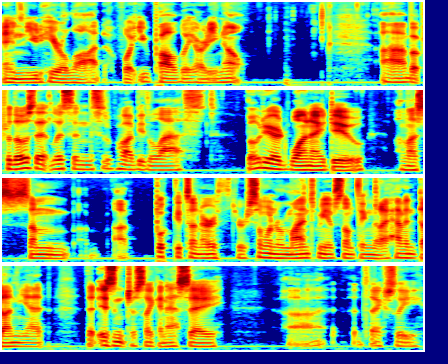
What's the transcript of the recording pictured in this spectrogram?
and you'd hear a lot of what you probably already know. Uh, but for those that listen, this will probably be the last Baudrillard one I do, unless some uh, book gets unearthed or someone reminds me of something that I haven't done yet that isn't just like an essay uh, that's actually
